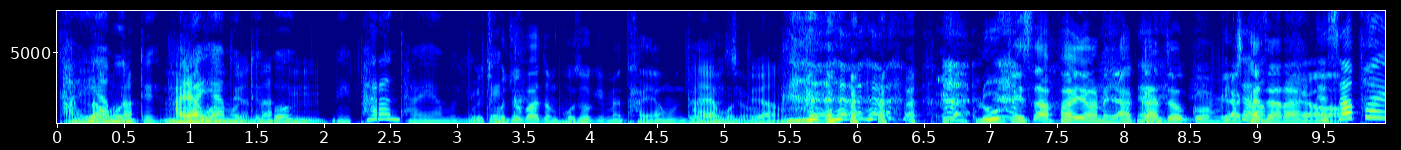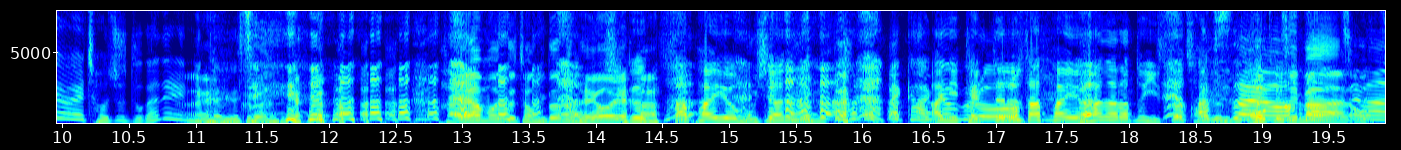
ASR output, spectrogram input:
다이아몬드. 다이아몬드였나? 다이아몬드고 음. 네, 파란 다이아몬드. 우리 저주받은 보석이면 다이아몬드. 다이아몬드야. 루비 사파이어는 약간 네. 조금 그쵸. 약하잖아요. 네, 사파이어의 저주 누가 내립니까 요새? 다이아몬드 정도는 되어야 지금 사파이어 무시하는 겁니까? 아, 가격으로 아니 덱대로 사파이어 하나라도 있어 작은 거 없어요. 없지만 없지만.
